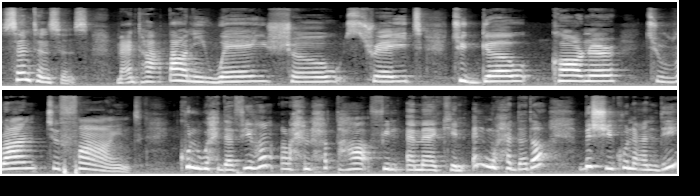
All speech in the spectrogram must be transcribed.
sentences. معناتها أعطاني way show straight to go corner to turn to find. كل وحدة فيهم راح نحطها في الأماكن المحددة باش يكون عندي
